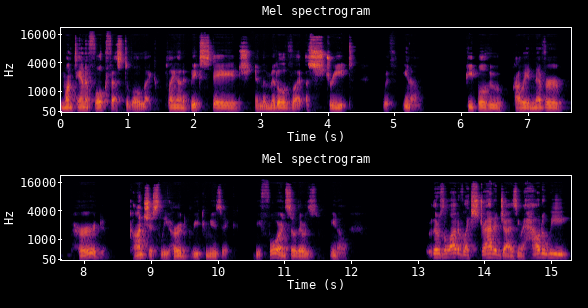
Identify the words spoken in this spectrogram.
Montana Folk Festival, like playing on a big stage in the middle of like a street with you know people who probably never heard consciously heard Greek music before. And so there was, you know, there was a lot of like strategizing. How do we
